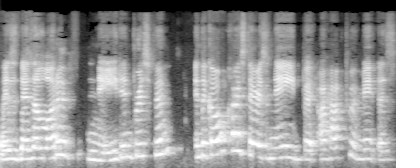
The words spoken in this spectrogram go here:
there's there's a lot of need in Brisbane. In the Gold Coast, there is need, but I have to admit there's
